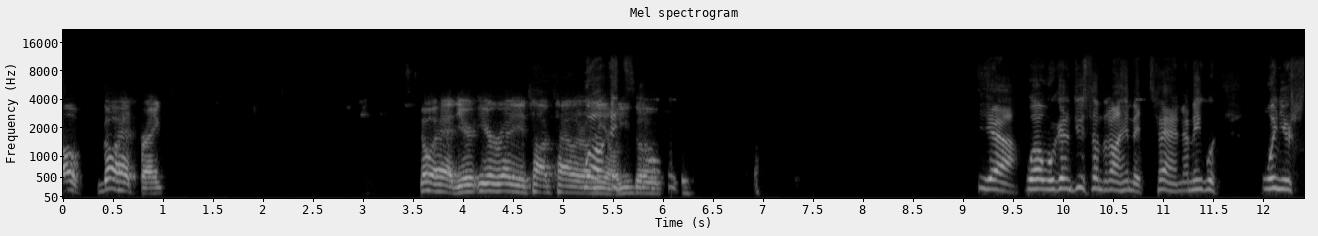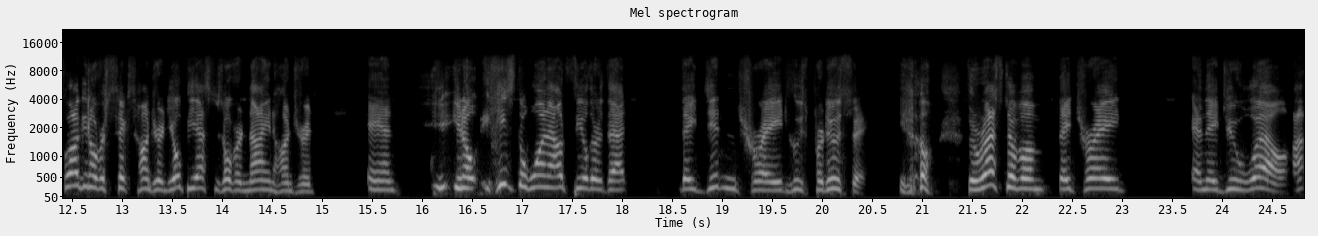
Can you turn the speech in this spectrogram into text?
Oh, go ahead, Frank. Go ahead. You're you're ready to talk Tyler well, O'Neill. You go. Yeah, well, we're going to do something on him at 10. I mean, when you're slugging over 600, the OPS is over 900. And, you know, he's the one outfielder that they didn't trade who's producing. You know, the rest of them, they trade and they do well. I,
